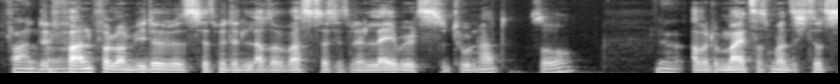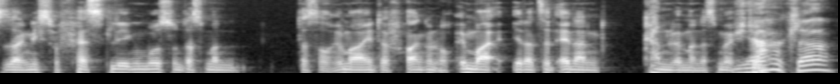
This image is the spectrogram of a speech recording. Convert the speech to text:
Faden den Faden verloren, wie du das jetzt mit den, also was das jetzt mit den Labels zu tun hat. So. Ja. Aber du meinst, dass man sich sozusagen nicht so festlegen muss und dass man das auch immer hinterfragen und auch immer jederzeit ändern kann, wenn man das möchte. Ja, klar.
